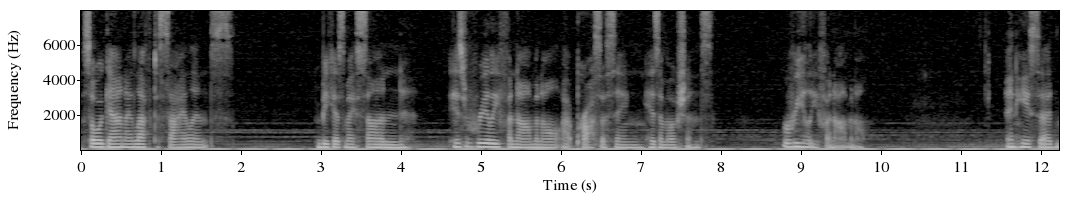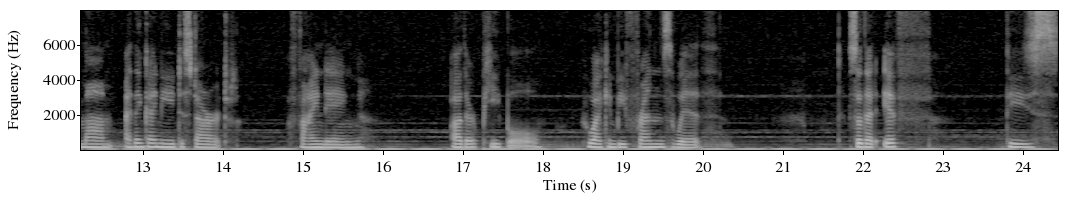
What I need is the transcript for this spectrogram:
so again, I left to silence because my son is really phenomenal at processing his emotions. Really phenomenal. And he said, Mom, I think I need to start finding other people who I can be friends with so that if these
